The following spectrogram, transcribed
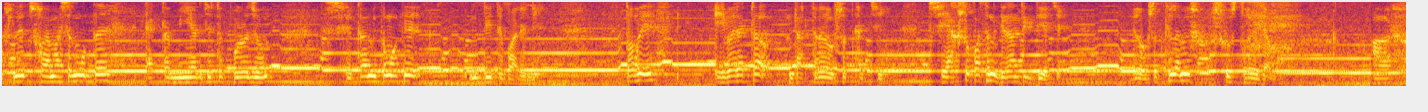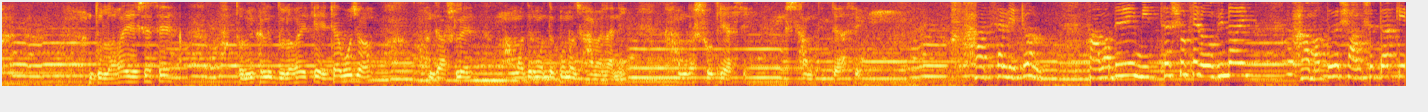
আসলে ছয় মাসের মধ্যে একটা মেয়ের যেটা প্রয়োজন, সেটা আমি তোমাকে দিতে পারিনি। তবে এবার একটা ডাক্তারের ওষুধ খাচ্ছি। সে একশো পার্সেন্ট গ্যারান্টি দিয়েছে। এই ওষুধ খেলে আমি সুস্থ হয়ে যাব। আর দুলাভাই এসেছে। তুমি খালি দুলাভাইকে এটা বোঝাও যে আসলে আমাদের মধ্যে কোনো ঝামেলা নেই। আমরা সুখে আছি শান্তিতে আছি। আচ্ছা লিটন আমাদের এই মিথ্যা সুখের অভিনয় আমাদের সংসারটাকে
